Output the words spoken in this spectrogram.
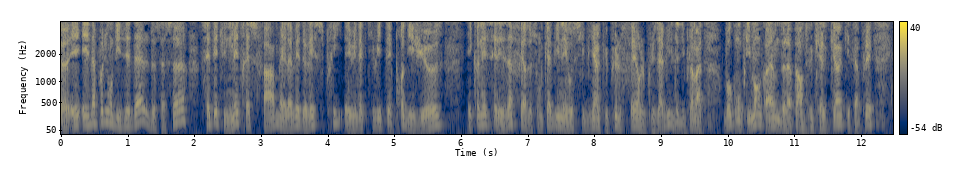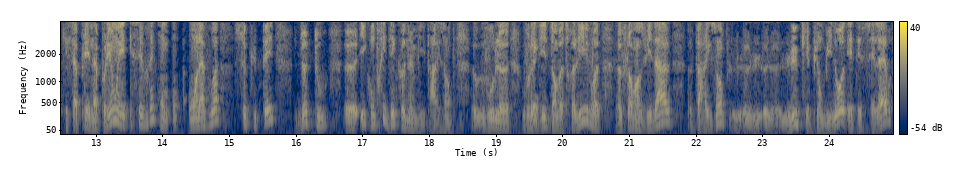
Euh, et, et, Napoléon disait d'elle, de sa sœur, c'était une maîtresse femme, elle avait de l'esprit et une activité prodigieuse, et connaissait les affaires de son cabinet aussi bien qu'eût pu le faire le plus habile des diplomates. Beau compliment quand même de la part de quelqu'un qui s'appelait qui s'appelait Napoléon, et c'est vrai qu'on on, on la voit s'occuper de tout, euh, y compris d'économie, par exemple. Vous le vous le dites dans votre livre, euh, Florence Vidal, par exemple, le, le, le, Luc et Piombino étaient célèbres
